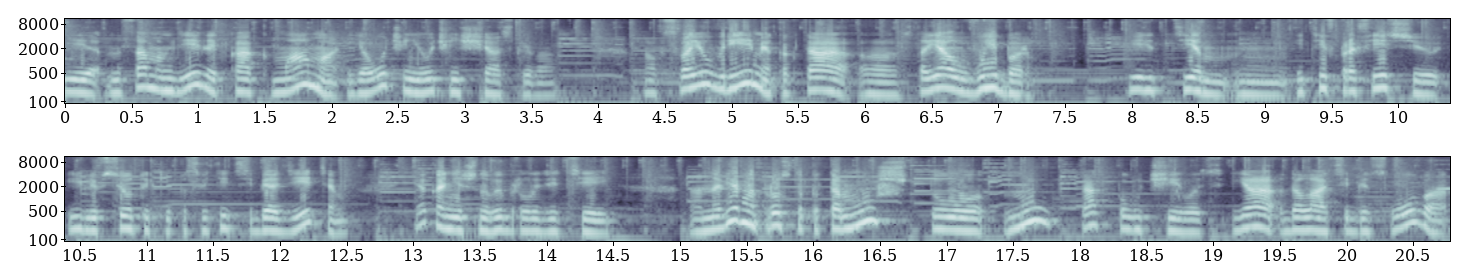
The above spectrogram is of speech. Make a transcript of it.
И на самом деле, как мама, я очень и очень счастлива. А в свое время, когда а, стоял выбор перед тем, идти в профессию или все-таки посвятить себя детям, я, конечно, выбрала детей. А, Наверное, просто потому, что, ну, так получилось. Я дала себе слово,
